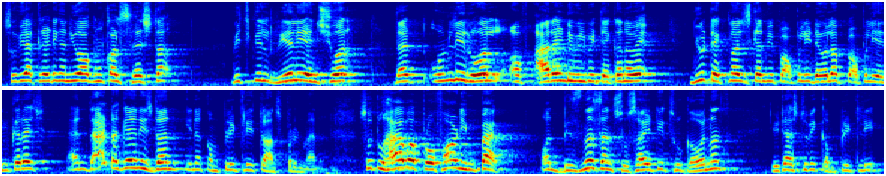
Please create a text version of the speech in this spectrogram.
So we are creating a new organ called Shrestha, which will really ensure that only role of R&D will be taken away. New technologies can be properly developed, properly encouraged, and that again is done in a completely transparent manner. So to have a profound impact on business and society through governance, it has to be completely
